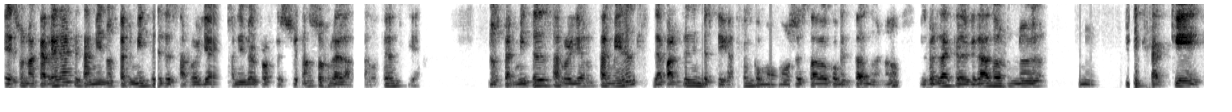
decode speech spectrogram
Es una carrera que también nos permite desarrollar a nivel profesional sobre la docencia. Nos permite desarrollar también la parte de investigación, como hemos estado comentando. ¿no? Es verdad que el grado no implica que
